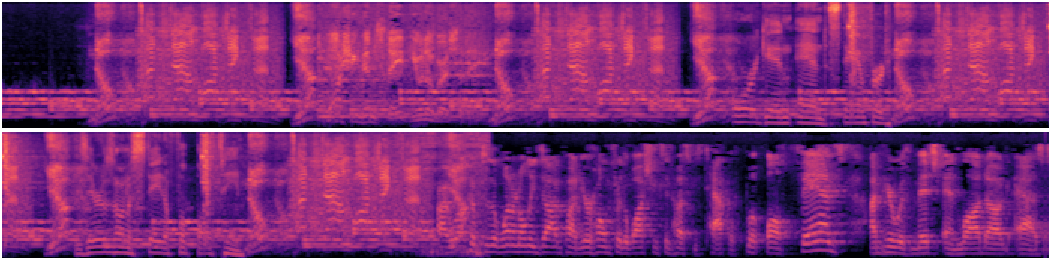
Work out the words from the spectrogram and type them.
Nope. Touchdown Washington. Yep. Washington State University. Nope. Touchdown Washington. Yep. Oregon and Stanford. Nope. Touchdown Washington. Yep. Is Arizona State a football team? Nope. Touchdown Washington. All right, Yeah. welcome to the one and only Dawg Pod, your home for the Washington Huskies tackle football fans. I'm here with Mitch and Law Dog as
